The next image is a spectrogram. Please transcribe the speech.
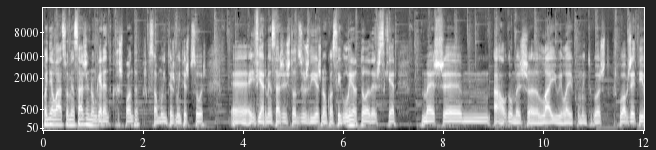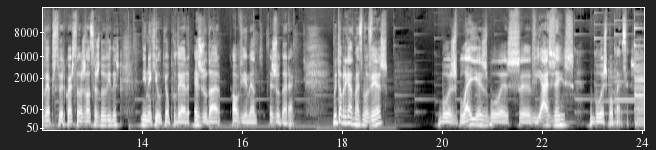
ponha lá a sua mensagem, não garanto que responda, porque são muitas, muitas pessoas uh, a enviar mensagens todos os dias, não consigo ler todas sequer, mas há algumas leio e leio com muito gosto, porque o objetivo é perceber quais são as vossas dúvidas e naquilo que eu puder ajudar, obviamente, ajudarei. Muito obrigado mais uma vez. Boas boleias, boas viagens, boas poupanças.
